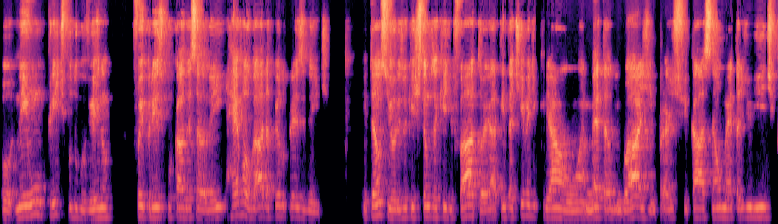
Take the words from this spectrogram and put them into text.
ou nenhum crítico do governo foi preso por causa dessa lei revogada pelo presidente. Então, senhores, o que estamos aqui de fato é a tentativa de criar uma metalinguagem para justificar a ação metajurídica,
